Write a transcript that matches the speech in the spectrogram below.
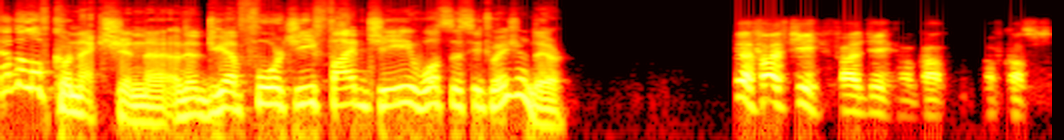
level of connection? Uh, do you have 4G, 5G? What's the situation there? Yeah, 5G, 5G. Okay of course.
